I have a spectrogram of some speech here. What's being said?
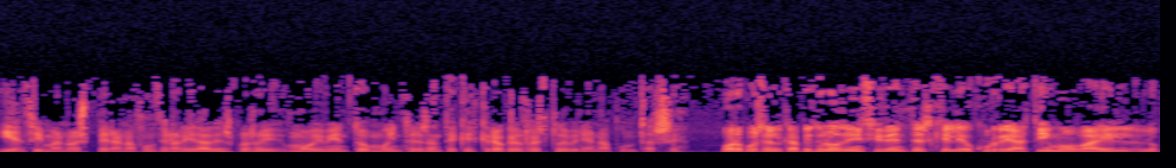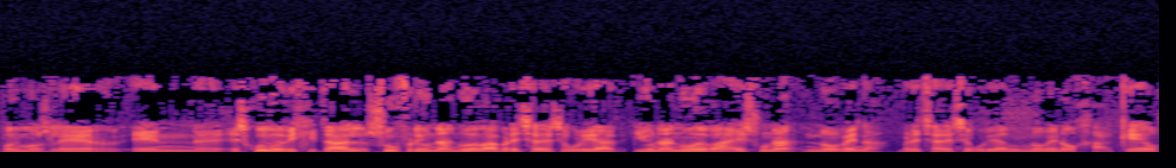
y encima no esperan a funcionalidades, pues oye, un movimiento muy interesante que creo que el resto deberían apuntarse. Bueno, pues el capítulo de incidentes, ¿qué le ocurre a T-Mobile? Lo podemos leer en eh, Escudo Digital, sufre una nueva brecha de seguridad y una nueva es una novena brecha de seguridad, un noveno hackeo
